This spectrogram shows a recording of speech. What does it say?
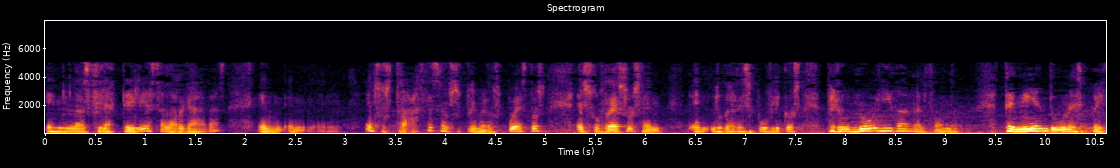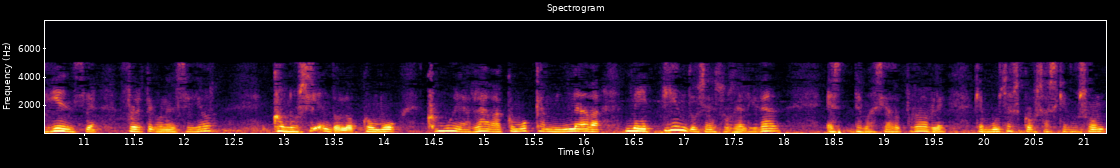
en las filactelias alargadas, en, sus trajes, en sus primeros puestos, en sus rezos, en, lugares públicos, pero no iban al fondo, teniendo una experiencia fuerte con el Señor, conociéndolo, cómo, cómo él hablaba, cómo caminaba, metiéndose en su realidad. Es demasiado probable que muchas cosas que no son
